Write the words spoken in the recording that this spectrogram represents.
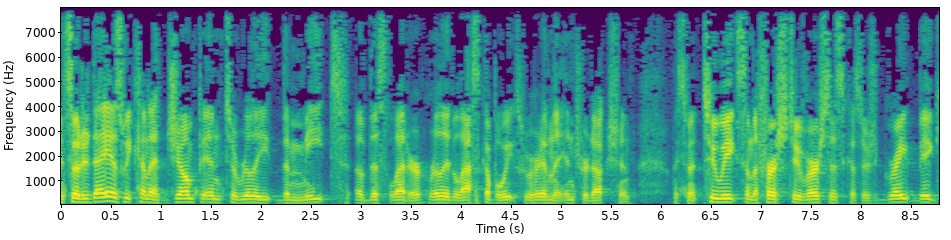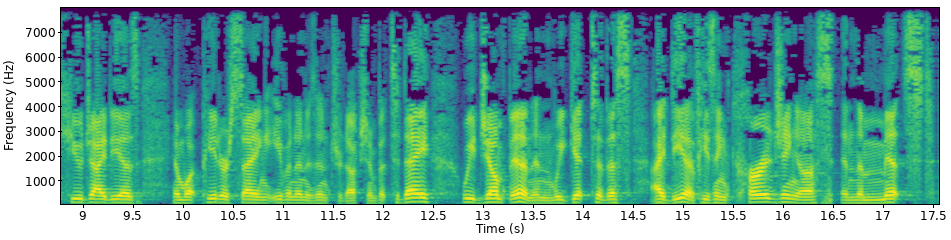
And so today as we kind of jump into really the meat of this letter, really the last couple weeks we were in the introduction. We spent two weeks in the first two verses because there's great big huge ideas in what Peter's saying even in his introduction. But today we jump in and we get to this idea of he's encouraging us in the midst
